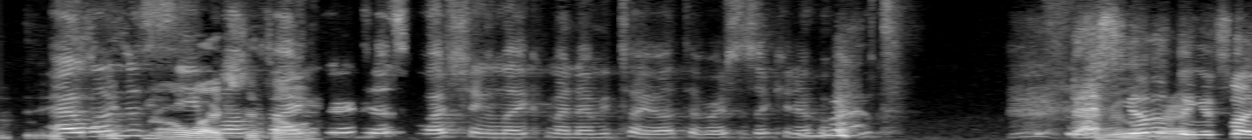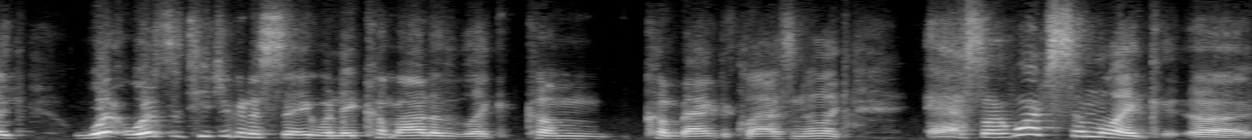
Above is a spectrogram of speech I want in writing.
it- it- I want to it's not see a waste Von of time. Wagner just watching like Manami Toyota versus Akira Hokuto. That's the other great. thing. It's like, what what's the teacher gonna say when they come out of like come come back to class and they're like, yeah, so I watched some like uh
